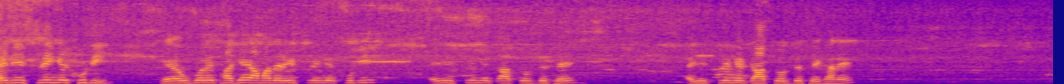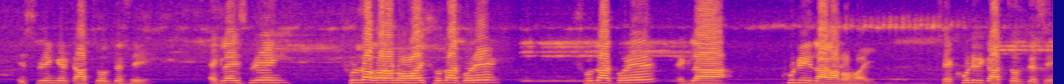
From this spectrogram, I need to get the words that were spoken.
এই যে স্প্রিং এর খুঁটি, যেটা উপরে থাকে আমাদের এই স্প্রিং এর খুঁটি, এই স্প্রিং এর কাজ চলতেছে। এই স্প্রিং এর কাজ চলতেছে এখানে। স্প্রিং এর কাজ চলতেছে। এগুলা স্প্রিং সোজা করানো হয়, সোজা করে সোজা করে এগুলা খুঁটি লাগানো হয়। সেই খুঁটির কাজ চলতেছে।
